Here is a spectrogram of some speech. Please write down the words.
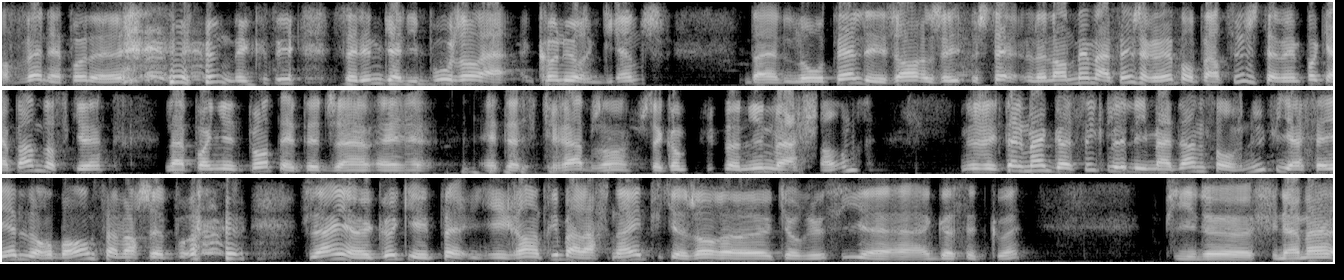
on revenait pas d'écouter Céline Galipo, genre, à Gensch. Ben, l'hôtel, genre, j'étais, le lendemain matin, j'arrivais pour partir, j'étais même pas capable parce que la poignée de porte était déjà, était scrap, genre. J'étais comme prisonnier de ma chambre. J'ai tellement gossé que là, les madames sont venues puis ils essayaient de leur bord, ça marchait pas. puis là, il y a un gars qui est, qui est rentré par la fenêtre puis qui a genre euh, qui a réussi à, gosser de quoi. Puis là, finalement,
